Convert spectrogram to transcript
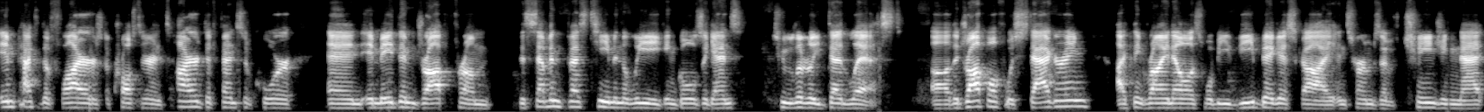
impacted the Flyers across their entire defensive core, and it made them drop from the seventh best team in the league in goals against to literally dead last. Uh, the drop off was staggering. I think Ryan Ellis will be the biggest guy in terms of changing that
